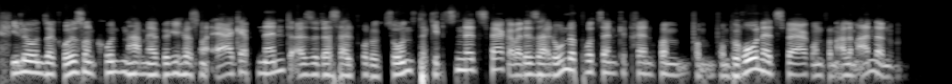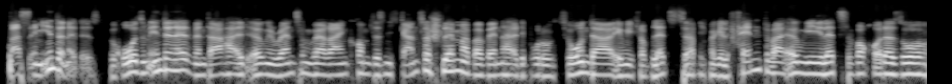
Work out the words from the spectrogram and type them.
viele unserer größeren Kunden haben ja wirklich, was man AirGap nennt, also das halt Produktions, da gibt es ein Netzwerk, aber das ist halt 100 Prozent getrennt vom, vom, vom Büronetzwerk und von allem anderen was im Internet ist. Büros im Internet, wenn da halt irgendwie Ransomware reinkommt, ist nicht ganz so schlimm, aber wenn halt die Produktion da irgendwie, ich glaube, letzte habe ich mal gefendt, war irgendwie letzte Woche oder so,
